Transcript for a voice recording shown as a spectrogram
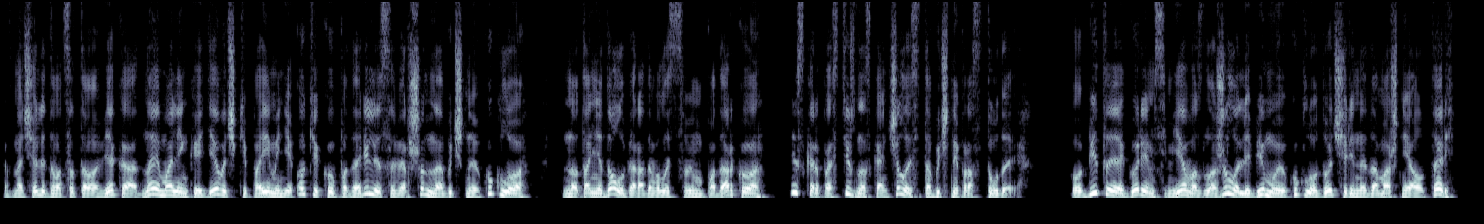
В начале 20 века одной маленькой девочке по имени Окику подарили совершенно обычную куклу, но та недолго радовалась своему подарку и скоропостижно скончалась от обычной простуды. Убитая горем семья возложила любимую куклу дочери на домашний алтарь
